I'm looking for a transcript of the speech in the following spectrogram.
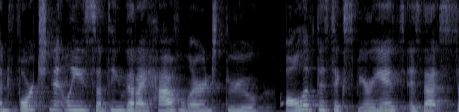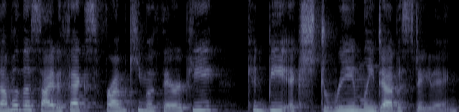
Unfortunately, something that I have learned through all of this experience is that some of the side effects from chemotherapy can be extremely devastating.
